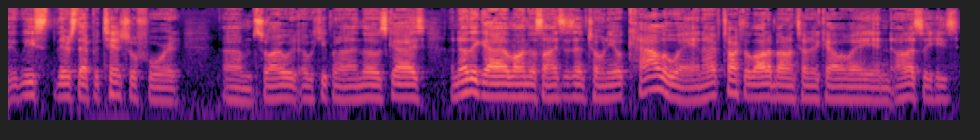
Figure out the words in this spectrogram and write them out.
at least there's that potential for it. Um, so I would, I would keep an eye on those guys. Another guy along those lines is Antonio Callaway, and I've talked a lot about Antonio Callaway, and honestly, he's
